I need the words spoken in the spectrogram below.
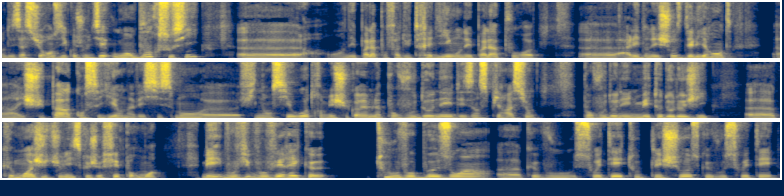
dans des assurances vie, comme je vous le disais, ou en bourse aussi. Euh, on n'est pas là pour faire du trading, on n'est pas là pour euh, aller dans des choses délirantes. Hein, et je suis pas un conseiller en investissement euh, financier ou autre, mais je suis quand même là pour vous donner des inspirations, pour vous donner une méthodologie que moi j'utilise, que je fais pour moi. Mais vous, vous verrez que tous vos besoins que vous souhaitez, toutes les choses que vous souhaitez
